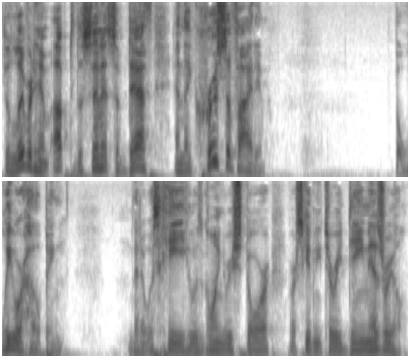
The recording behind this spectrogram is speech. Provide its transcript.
delivered him up to the sentence of death, and they crucified him. But we were hoping that it was he who was going to restore, or excuse me, to redeem Israel.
